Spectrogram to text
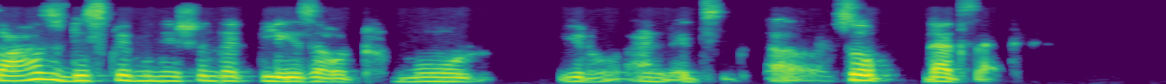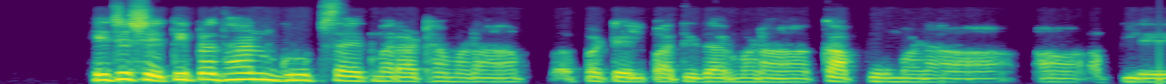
caste discrimination that plays out more, you know, and it's, uh, so that's that. हे जे शेतीप्रधान ग्रुप्स आहेत मराठा म्हणा पटेल पाटीदार म्हणा कापू म्हणा आपले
